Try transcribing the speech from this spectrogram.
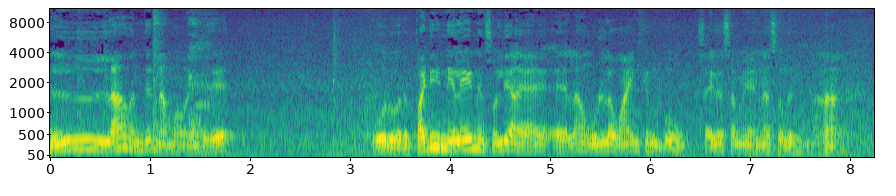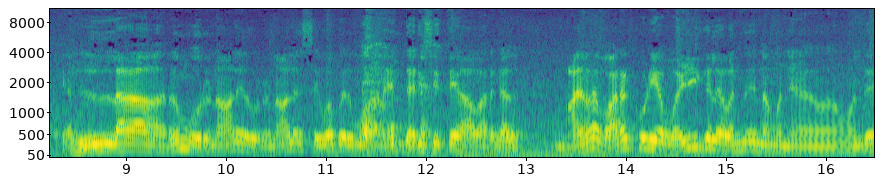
எல்லாம் வந்து நம்ம வந்து ஒரு ஒரு படிநிலைன்னு சொல்லி இதெல்லாம் எல்லாம் உள்ளே வாங்கிக்கின்னு போகும் சைவ சமயம் என்ன சொல்லுதுன்னா எல்லாரும் ஒரு நாள் ஒரு நாள் சிவபெருமானை தரிசித்தே ஆவார்கள். அதனால் வரக்கூடிய வழிகளை வந்து நம்ம வந்து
